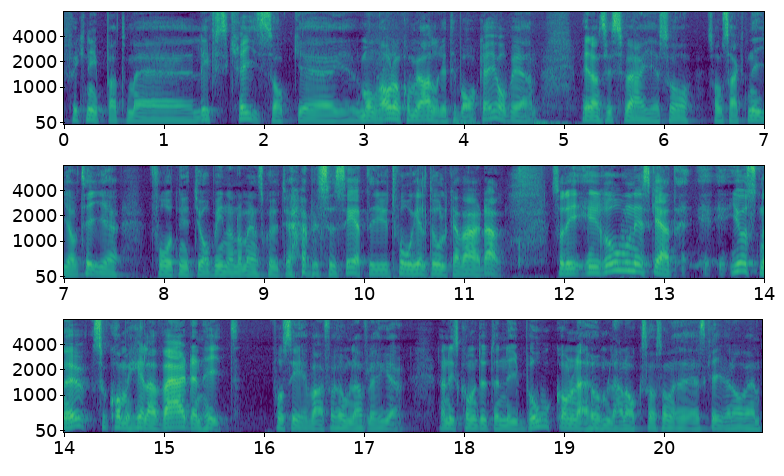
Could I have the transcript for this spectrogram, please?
förknippat med livskris och eh, många av dem kommer ju aldrig tillbaka i jobb igen. Medan i Sverige så, som sagt, 9 av 10 får ett nytt jobb innan de ens går ut i arbetslöshet. Det är ju två helt olika världar. Så det ironiska är att eh, just nu så kommer hela världen hit för att se varför humlan flyger. Det har nyss kommit ut en ny bok om den här humlan också som är skriven av en,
